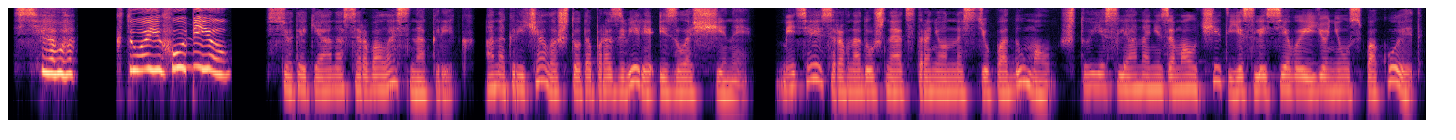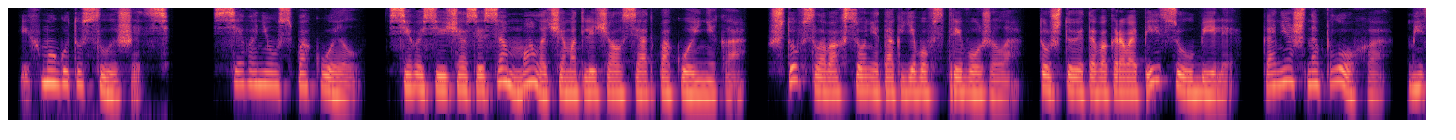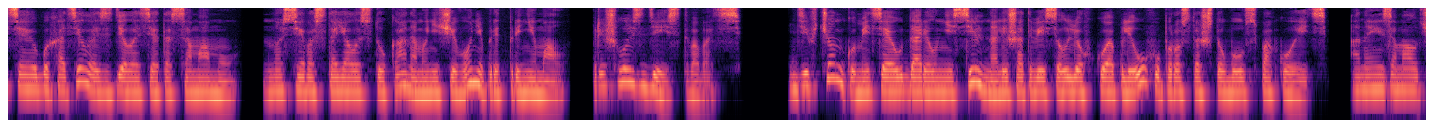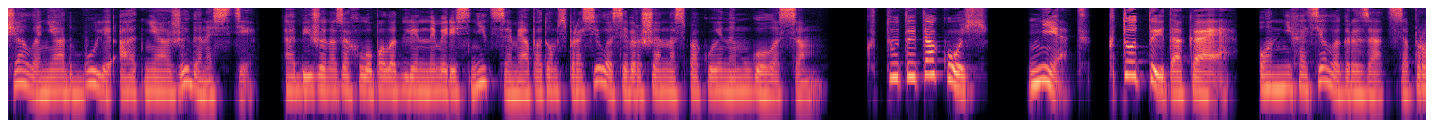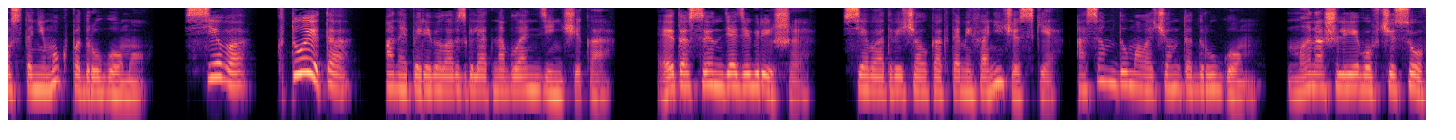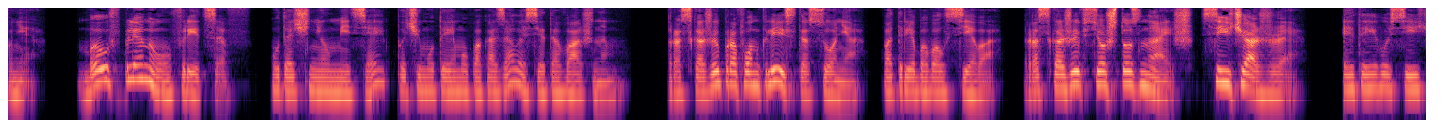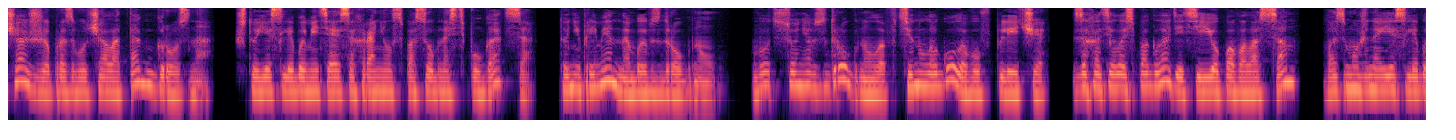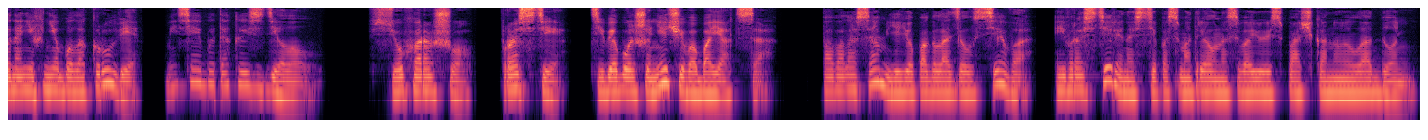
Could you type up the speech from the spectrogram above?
«Сева, кто их убил?» все таки она сорвалась на крик. Она кричала что-то про зверя из лощины. Митяй с равнодушной отстраненностью подумал, что если она не замолчит, если Сева ее не успокоит, их могут услышать. Сева не успокоил. Сева сейчас и сам мало чем отличался от покойника. Что в словах Сони так его встревожило? То, что этого кровопийцу убили? Конечно, плохо. Митяю бы хотелось сделать это самому. Но Сева стоял истуканом и ничего не предпринимал. Пришлось действовать. Девчонку Митяй ударил не сильно, лишь отвесил легкую оплеуху, просто чтобы успокоить. Она и замолчала не от боли, а от неожиданности. Обиженно захлопала длинными ресницами, а потом спросила совершенно спокойным голосом. «Кто ты такой?» «Нет, кто ты такая?» Он не хотел огрызаться, просто не мог по-другому. «Сева, кто это?» Она перевела взгляд на блондинчика. «Это сын дяди Гриши». Сева отвечал как-то механически, а сам думал о чем то другом. «Мы нашли его в часовне. Был в плену у фрицев», — уточнил Митяй, почему-то ему показалось это важным. «Расскажи про фон Клейста, Соня», — потребовал Сева. «Расскажи все, что знаешь. Сейчас же!» Это его «сейчас же» прозвучало так грозно, что если бы Митяй сохранил способность пугаться, то непременно бы вздрогнул. Вот Соня вздрогнула, втянула голову в плечи, захотелось погладить ее по волосам, возможно, если бы на них не было крови, Митяй бы так и сделал. Все хорошо. Прости, тебе больше нечего бояться». По волосам ее погладил Сева и в растерянности посмотрел на свою испачканную ладонь.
